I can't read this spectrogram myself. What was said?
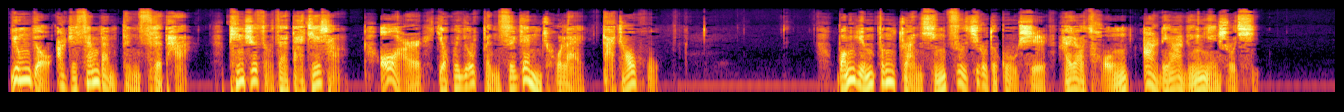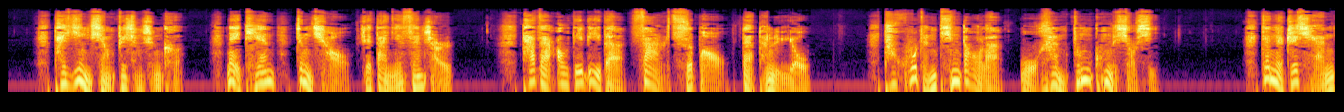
拥有二十三万粉丝的他，平时走在大街上，偶尔也会有粉丝认出来打招呼。王云峰转型自救的故事，还要从二零二零年说起。他印象非常深刻，那天正巧是大年三十儿，他在奥地利的萨尔茨堡带团旅游，他忽然听到了武汉封控的消息。在那之前，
